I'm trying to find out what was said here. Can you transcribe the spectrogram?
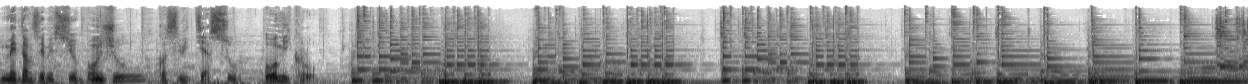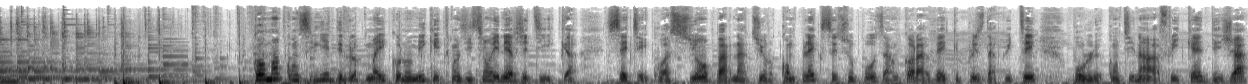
Mesdames et messieurs, bonjour. Au micro. Comment concilier développement économique et transition énergétique? Cette équation par nature complexe se pose encore avec plus d'acuité pour le continent africain, déjà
